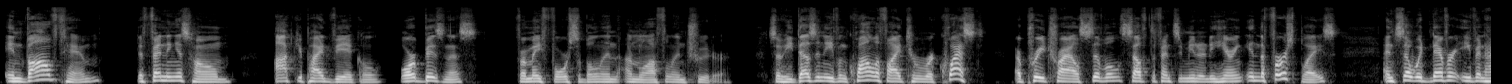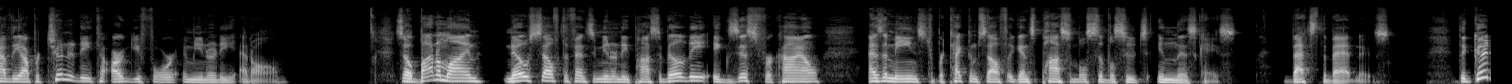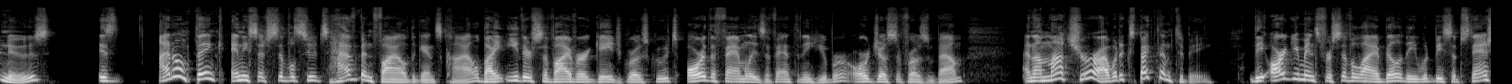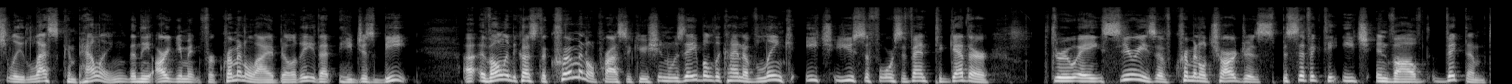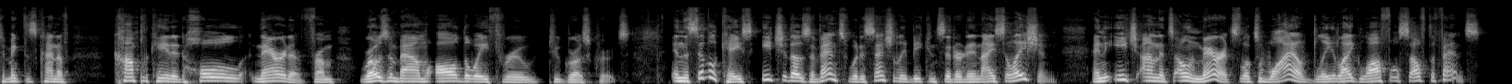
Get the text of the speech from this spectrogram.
involved him defending his home, occupied vehicle, or business from a forcible and unlawful intruder. So he doesn't even qualify to request a pretrial civil self-defense immunity hearing in the first place, and so would never even have the opportunity to argue for immunity at all. So, bottom line, no self defense immunity possibility exists for Kyle as a means to protect himself against possible civil suits in this case. That's the bad news. The good news is I don't think any such civil suits have been filed against Kyle by either survivor Gage Grosskreutz or the families of Anthony Huber or Joseph Rosenbaum, and I'm not sure I would expect them to be. The arguments for civil liability would be substantially less compelling than the argument for criminal liability that he just beat, uh, if only because the criminal prosecution was able to kind of link each use of force event together through a series of criminal charges specific to each involved victim to make this kind of complicated whole narrative from Rosenbaum all the way through to Grosskreutz. In the civil case, each of those events would essentially be considered in isolation, and each on its own merits looks wildly like lawful self-defense.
